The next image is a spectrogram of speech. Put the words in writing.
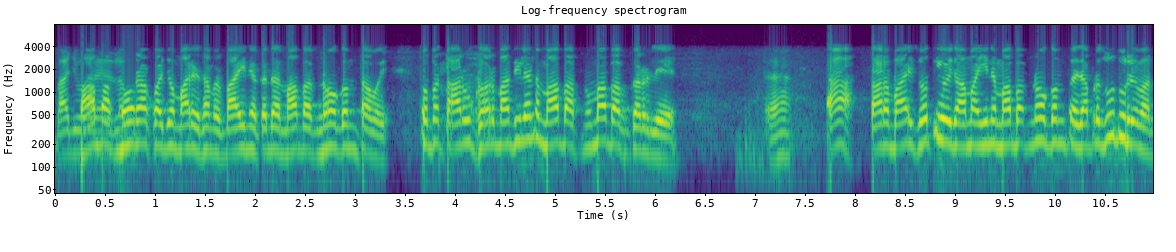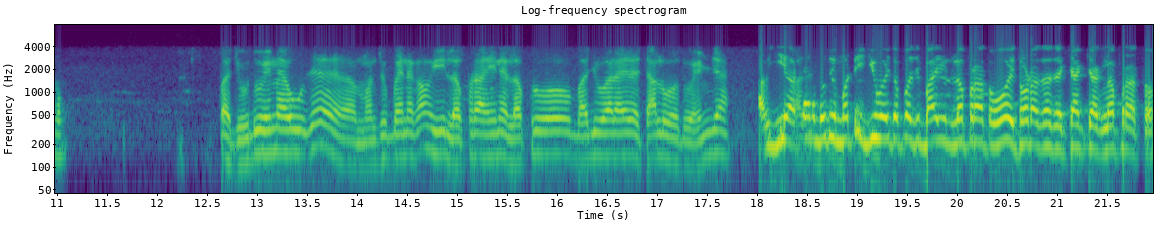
બાજુ મા બાપ નો રાખવા જો મારે સાંભળ બાઈને કદાચ મા બાપ ન ગમતા હોય તો પણ તારું ઘર બાંધી લે ને મા બાપનું મા બાપ કરી લે. હે? તારા બાઈ જોતી હોય તો આમાં એને મા બાપ ન ગમતા હોય આપડે આપણે જુદું રહેવાનું. પણ જુદું એમાં એવું છે મનસુખભાઈ ને કહું એ લફરા એને લફરું બાજુ વાળા એ ચાલુ હતું સમજ્યા? હવે એ અત્યારે બધું મટી ગયું હોય તો પછી બાઈ લફરા તો હોય થોડા થશે ક્યાંક ક્યાંક લફરા તો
